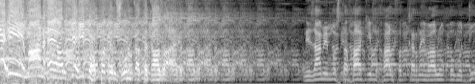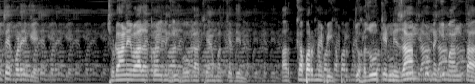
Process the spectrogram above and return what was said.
یہی ایمان ہے اور یہی محمد رسول کا تقاضا ہے۔ نظام مصطفیٰ کی مخالفت کرنے والوں کو وہ جوتے پڑیں گے۔ چھڑانے والا کوئی نہیں ہوگا قیامت کے دن۔ اور قبر میں بھی، جو حضور کے نظام کو نہیں مانتا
